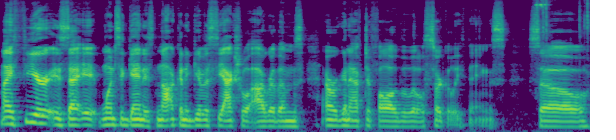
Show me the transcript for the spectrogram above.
My fear is that it, once again, is not going to give us the actual algorithms, and we're going to have to follow the little circly things. So,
